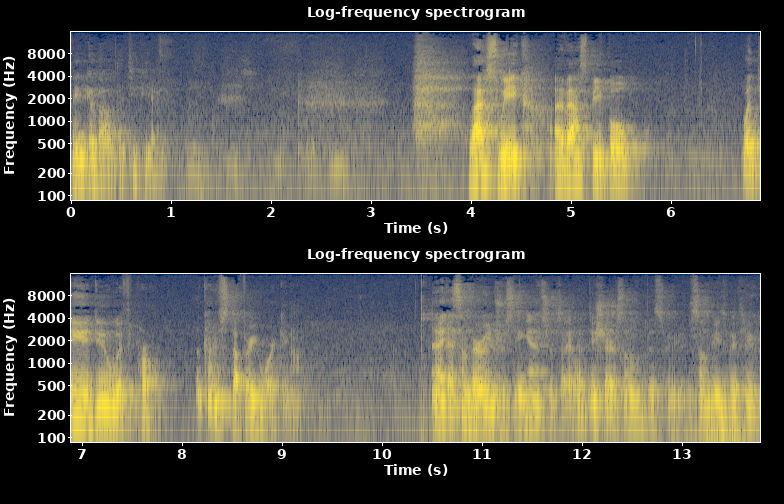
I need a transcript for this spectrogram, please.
think about the TPF. Last week, I've asked people, what do you do with Perl? What kind of stuff are you working on? And I got some very interesting answers. I'd like to share some of this, some of these with you.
